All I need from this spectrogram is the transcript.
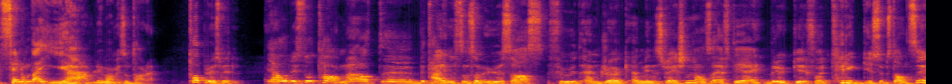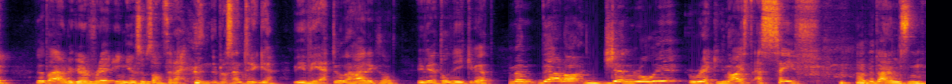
selv om det er jævlig mange som tar det. Topp rusmiddel. Jeg hadde lyst til å ta med at eh, betegnelsen som USAs Food and Drug Administration, altså FDA, bruker for trygge substanser. Dette er jævlig kult, fordi ingen substanser er 100% trygge. Vi vet jo det her, ikke sant? Vi vet at vi ikke vet. Men det er da generally recognized as safe, er betegnelsen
